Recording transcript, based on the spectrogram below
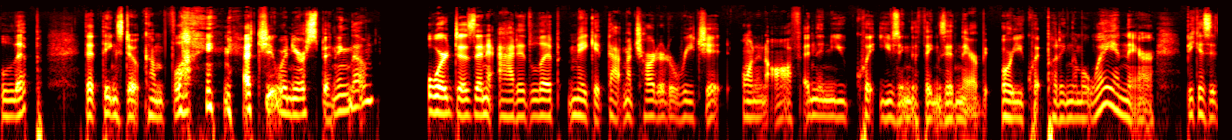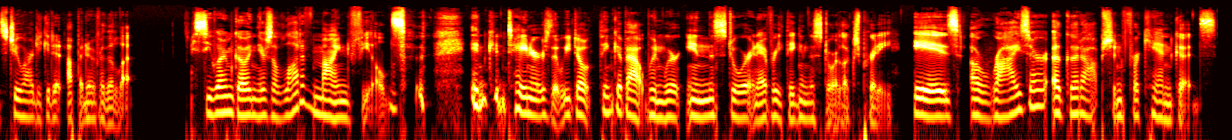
lip that things don't come flying at you when you're spinning them? Or does an added lip make it that much harder to reach it on and off? And then you quit using the things in there or you quit putting them away in there because it's too hard to get it up and over the lip. See where I'm going? There's a lot of minefields in containers that we don't think about when we're in the store and everything in the store looks pretty. Is a riser a good option for canned goods?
